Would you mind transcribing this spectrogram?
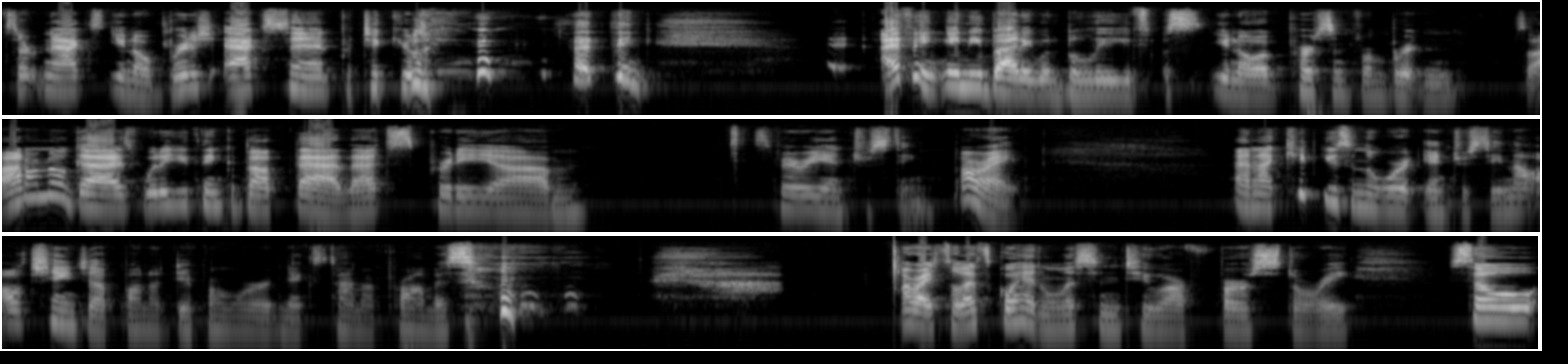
certain accent, you know, British accent, particularly, I think, I think anybody would believe, you know, a person from Britain. So I don't know, guys. What do you think about that? That's pretty, um, it's very interesting. All right. And I keep using the word interesting. Now I'll change up on a different word next time, I promise. All right. So let's go ahead and listen to our first story. So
